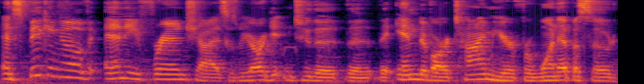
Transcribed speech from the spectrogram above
And speaking of any franchise, because we are getting to the, the the end of our time here for one episode,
